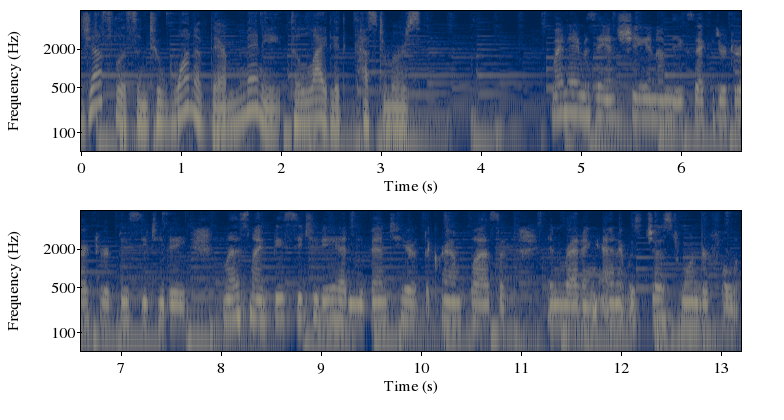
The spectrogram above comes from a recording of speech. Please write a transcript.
Just listen to one of their many delighted customers. My name is Ann Sheehan. I'm the executive director of BCTV. Last night, BCTV had an event here at the Crowne Plaza in Reading, and it was just wonderful.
